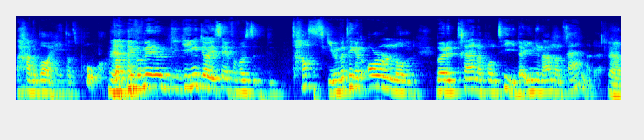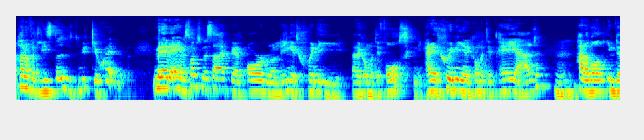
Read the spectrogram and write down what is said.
han bara hittat på. Det, men, det är inget jag säger för att vara taskig, men jag tänker att Arnold började träna på en tid där ingen annan tränade. Ja. Han har fått lista ut mycket själv. Men är det en sak som är säker är att Arnold är inget geni när det kommer till forskning. Han är ett geni när det kommer till PR. Mm. Han har varit in the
